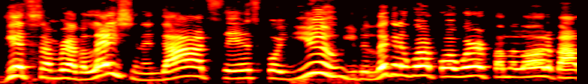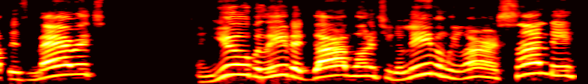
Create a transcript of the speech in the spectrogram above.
get some revelation. And God says, for you, you've been looking at word for word from the Lord about this marriage, and you believe that God wanted you to leave. And we learned Sunday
